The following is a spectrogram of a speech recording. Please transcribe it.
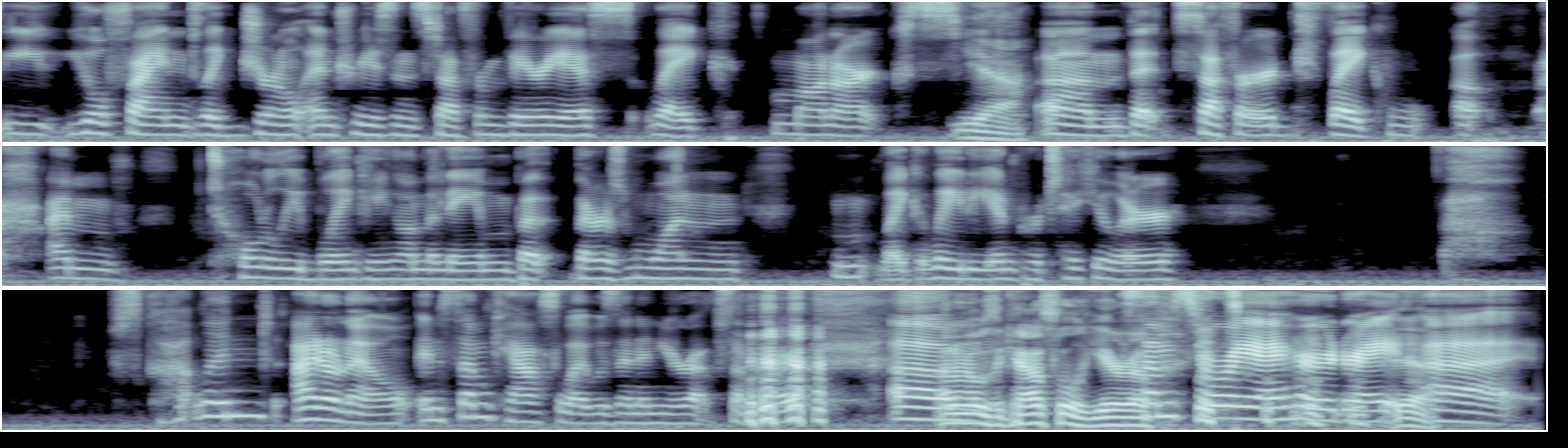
you, you'll find like journal entries and stuff from various like monarchs yeah, um that suffered like uh, i'm totally blanking on the name but there's one like lady in particular scotland i don't know in some castle i was in in europe somewhere um, I don't know. It was a castle Europe. some story i heard right Yeah. uh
